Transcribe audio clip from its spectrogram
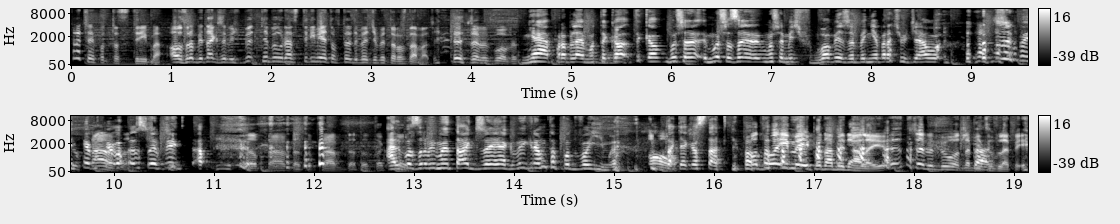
raczej podczas streama. O, zrobię tak, żebyś by, ty był na streamie, to wtedy będziemy to rozdawać, żeby było wy... Nie, problemu, tylko, tylko muszę, muszę, sobie, muszę mieć w głowie, żeby nie brać udziału, żeby nie prawda. było, że wygram. To prawda, to prawda, to tak Albo zrobimy tak, że jak wygram, to podwoimy. O, Tak jak ostatnio. podwoimy i podamy dalej, żeby było dla Tak. widzów lepiej.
